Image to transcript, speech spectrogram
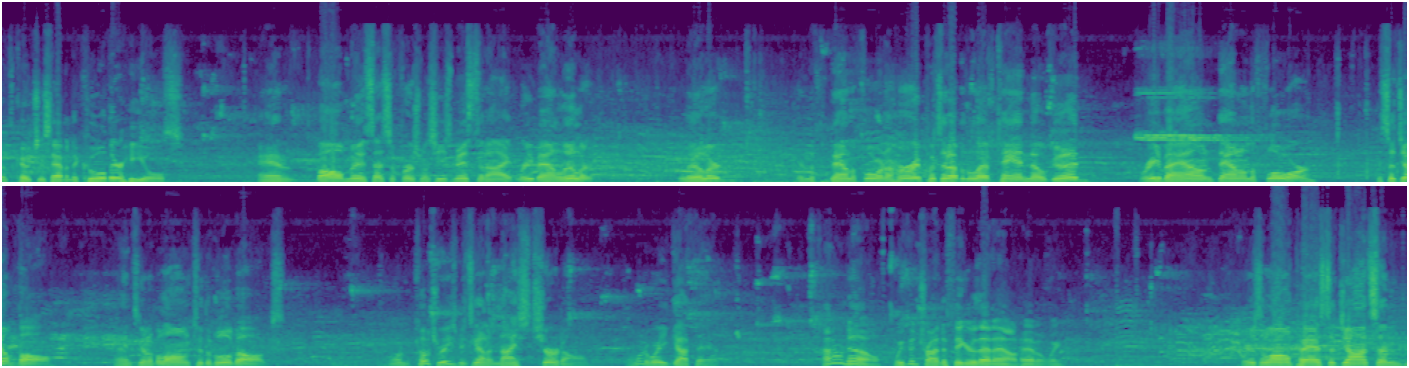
both coaches having to cool their heels. And ball missed. That's the first one she's missed tonight. Rebound Lillard. Lillard in the, down the floor in a hurry, puts it up with the left hand, no good. Rebound down on the floor. It's a jump ball, and it's going to belong to the Bulldogs. Well, Coach Rigsby's got a nice shirt on. I wonder where he got that. I don't know. We've been trying to figure that out, haven't we? Here's a long pass to Johnson.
